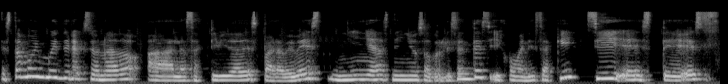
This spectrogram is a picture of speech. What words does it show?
Está muy, muy direccionado a las actividades para bebés, niñas, niños, adolescentes y jóvenes aquí. Sí, este es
